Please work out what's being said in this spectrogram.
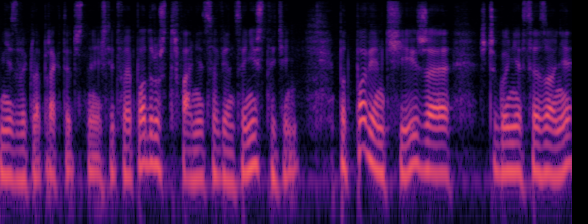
niezwykle praktyczne, jeśli Twoja podróż trwa nieco więcej niż tydzień. Podpowiem Ci, że szczególnie w sezonie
